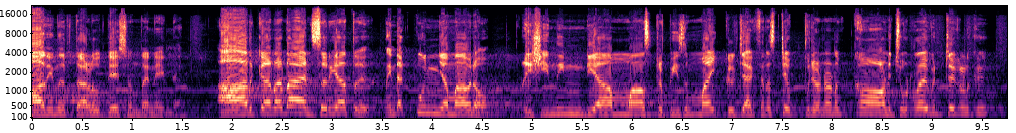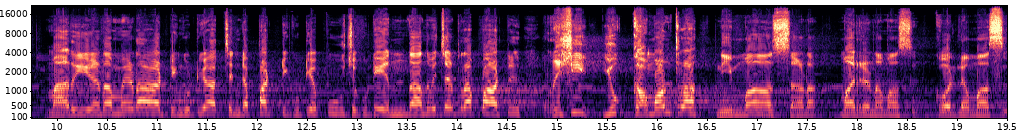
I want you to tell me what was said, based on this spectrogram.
ആദ്യം നിർത്താനുള്ള ഉദ്ദേശം തന്നെ ഇല്ല ആർക്കാണ് ഡാൻസ് അറിയാത്തത്? നിന്റെ കുഞ്ഞമ്മാവനോ? ഋഷി നിന്റെ മാസ്റ്റർ പീസ് മൈക്കിൾ ജാക്സന്റെ സ്റ്റെപ്പ് രണ്ടാണ് കാണിച്ചു വിറ്റകൾക്ക്. മറിയയുടെ അമ്മയുടെ ആട്ടിൻകുട്ടിയോ അച്ഛന്റെ പട്ടിക്കുട്ടിയോ പൂച്ചക്കുട്ടിയോ എന്താന്ന് വെച്ചാ പാട്ട്? ഋഷി യു കമോൺ ട്രാ നീ മാസാടാ മരണമാസ് കൊല്ലമാസ്.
